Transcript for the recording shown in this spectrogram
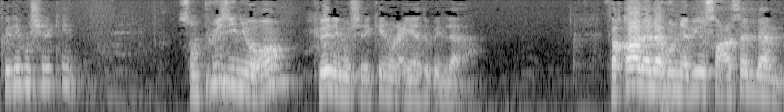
que les mouchriquins. Sont plus ignorants que les mouchriquins, billah. فقال له النبي صلى الله عليه وسلم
